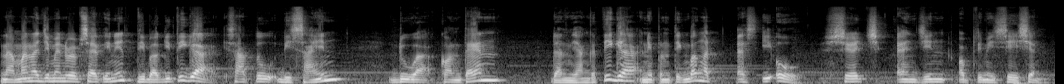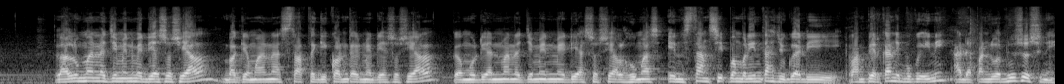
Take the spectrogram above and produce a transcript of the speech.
Nah, manajemen website ini dibagi tiga. Satu, desain. Dua, konten. Dan yang ketiga, ini penting banget, SEO, Search Engine Optimization. Lalu manajemen media sosial, bagaimana strategi konten media sosial, kemudian manajemen media sosial humas instansi pemerintah juga dilampirkan di buku ini, ada panduan khusus nih.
